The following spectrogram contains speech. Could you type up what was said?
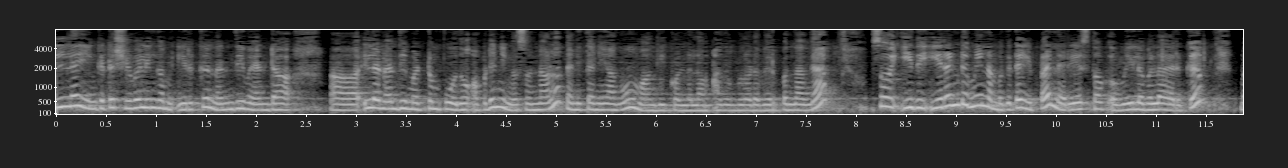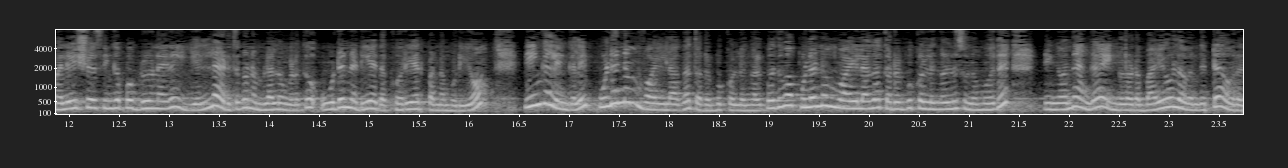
இல்லை என்கிட்ட சிவலிங்கம் இருக்கு நந்தி வேண்டாம். இல்லை இல்ல நந்தி மட்டும் போதும் அப்படின்னு நீங்க சொன்னாலும் தனித்தனியாகவும் வாங்கி கொள்ளலாம். அது உங்களோட விருப்பம் தாங்க ஸோ இது இரண்டுமே நம்ம கிட்ட இப்ப நிறைய ஸ்டாக் அவைலபிளா இருக்கு. மலேசியா சிங்கப்பூர் ப்ரூனைனு எல்லா இடத்துக்கும் நம்மளால உங்களுக்கு உடனடியாக இதை கொரியர் பண்ண முடியும். நீங்கள் எங்களை புலனம் வாயிலாக தொடர்பு கொள்ளுங்கள். பொதுவாக புலனம் வாயிலாக தொடர்பு கொள்ளுங்கள்னு சொல்லும்போது நீங்க வந்து அங்க எங்களோட பயோவில் வந்துட்டு ஒரு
